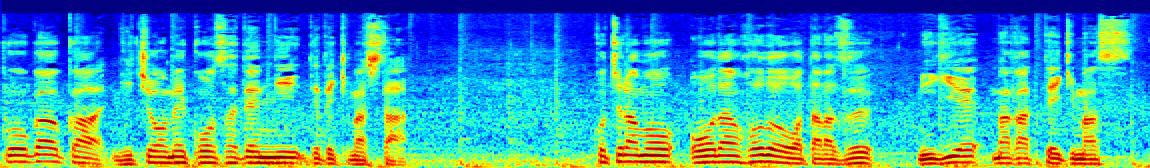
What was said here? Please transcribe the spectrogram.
向ヶ丘2丁目交差点に出てきました。こちらも横断歩道を渡らず右へ曲がっていきます。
